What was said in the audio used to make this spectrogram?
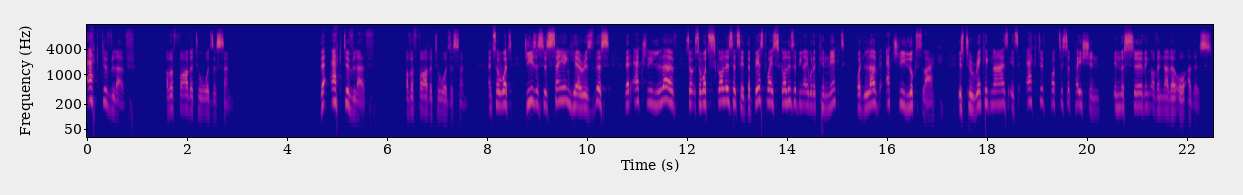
active love of a father towards a son. The active love of a father towards a son. And so, what Jesus is saying here is this that actually love, so, so what scholars have said, the best way scholars have been able to connect what love actually looks like is to recognize its active participation in the serving of another or others.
